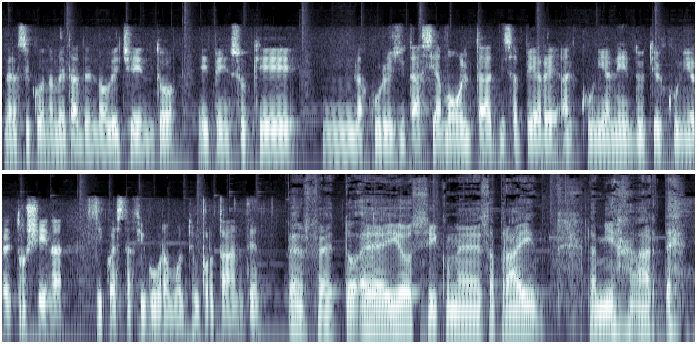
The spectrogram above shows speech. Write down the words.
nella seconda metà del Novecento e penso che mh, la curiosità sia molta di sapere alcuni aneddoti, alcuni retroscena di questa figura molto importante. Perfetto, eh, io sì, come saprai, la mia arte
